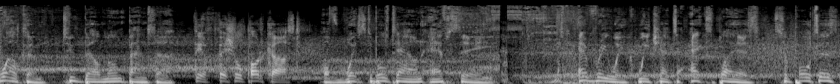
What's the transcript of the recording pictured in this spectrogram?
Welcome to Belmont Banter, the official podcast of Whitstable Town FC. Every week we chat to ex players, supporters,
